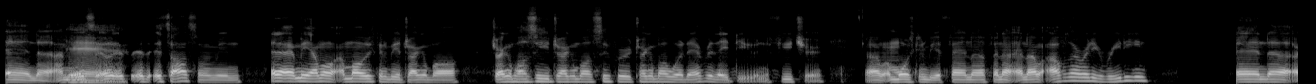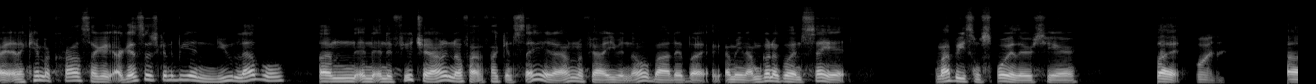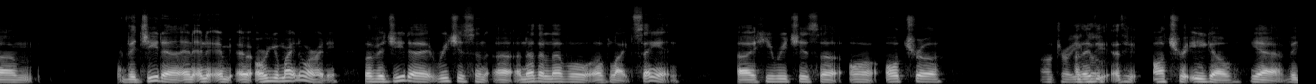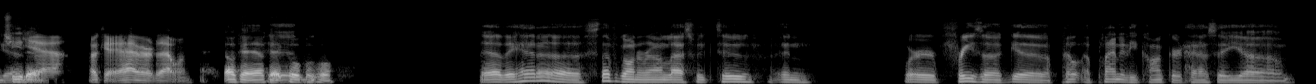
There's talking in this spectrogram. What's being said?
And uh, I mean, it's, Yeah. it's it's it's awesome. I mean, and I mean, I'm I'm always gonna be a Dragon Ball, Dragon Ball Z, Dragon Ball Super, Dragon Ball whatever they do in the future. Um, I'm always gonna be a fan of, and I and I, I was already reading, and uh, and I came across like I guess there's gonna be a new level um in in the future. I don't know if I if I can say it. I don't know if y'all even know about it, but I mean, I'm gonna go ahead and say it. There might be some spoilers here, but What? um, Vegeta, and, and, and uh, or you might know already, but Vegeta reaches an, uh, another level of like Saiyan. Uh, he reaches uh, ul- ultra, Ultra I think Ego. the- I think ultra ego. Yeah, Vegeta. Yeah. Okay, I have heard that one. Okay. Okay. Cool. Yeah. Cool. Cool. Yeah, they had uh stuff going around last week too, and where Frieza, yeah, a pl- a planet he conquered, has a um,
